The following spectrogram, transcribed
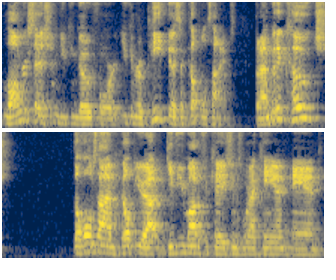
longer session, you can go for, you can repeat this a couple times. But I'm going to coach the whole time, help you out, give you modifications when I can, and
